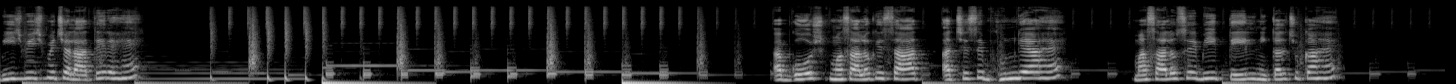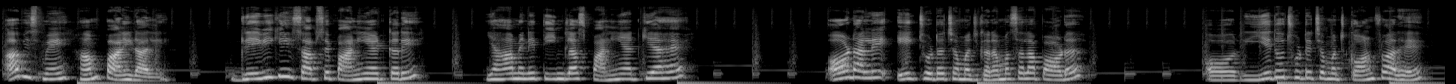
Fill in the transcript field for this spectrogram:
बीच बीच में चलाते रहें। अब गोश्त मसालों के साथ अच्छे से भुन गया है। मसालों से भी तेल निकल चुका है। अब इसमें हम पानी डालें। ग्रेवी के हिसाब से पानी ऐड करें। यहाँ मैंने तीन ग्लास पानी ऐड किया है। और डालें एक छोटा चम्मच गरम मसाला पाउडर। और ये दो छोटे चम्मच कॉर्नफ्लावर है।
